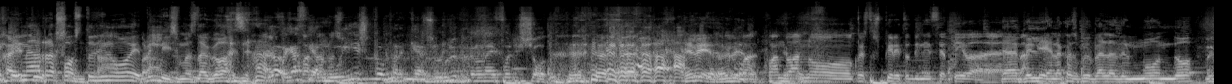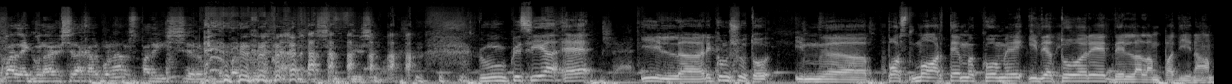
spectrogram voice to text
Omaha che narra a posto di noi. È bellissima sta cosa. Io ragazzi ammuisco perché sono l'unico che non ha i fogli sotto. È vero, è vero. Quando hanno questo spirito di iniziativa è, È bellissima, è la cosa più bella del mondo. Poi qua leggo la, se la carbonara sparisse, interessantissimo. Comunque sia, è il riconosciuto in, eh, post mortem come ideatore della lampadina.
